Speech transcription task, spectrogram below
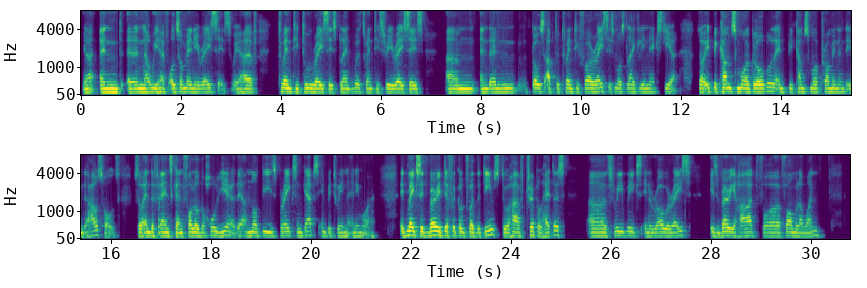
Yeah, and uh, now we have also many races. We have 22 races planned with 23 races. Um, and then goes up to 24 races most likely next year. So it becomes more global and becomes more prominent in the households. So, and the fans can follow the whole year. There are not these breaks and gaps in between anymore. It makes it very difficult for the teams to have triple headers, uh, three weeks in a row a race is very hard for Formula One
